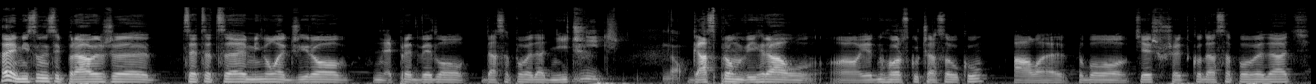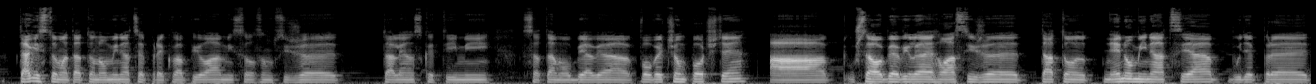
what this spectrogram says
Hej, myslím si práve, že CCC minulé Giro nepredviedlo, dá sa povedať, nič. Nič. No. Gazprom vyhral uh, jednu horskú časovku, ale to bolo tiež všetko, dá sa povedať. Takisto ma táto nominácia prekvapila. Myslel som si, že talianské týmy sa tam objavia vo väčšom počte a už sa objavili aj hlasy, že táto nenominácia bude pre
